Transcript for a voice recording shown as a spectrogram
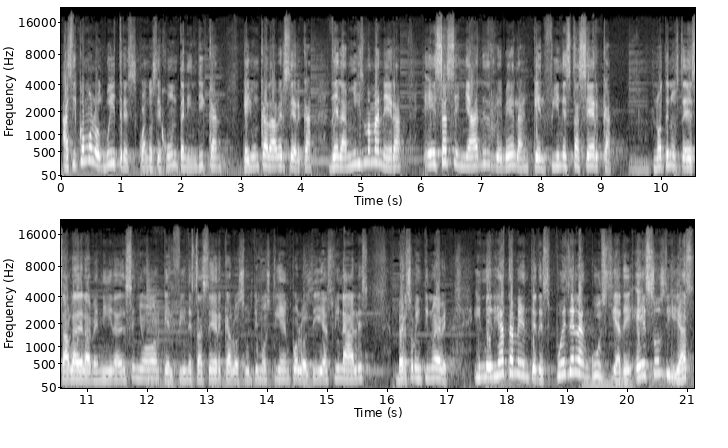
Así como los buitres cuando se juntan indican que hay un cadáver cerca, de la misma manera esas señales revelan que el fin está cerca. Noten ustedes, habla de la venida del Señor, que el fin está cerca, los últimos tiempos, los días finales. Verso 29. Inmediatamente después de la angustia de esos días,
